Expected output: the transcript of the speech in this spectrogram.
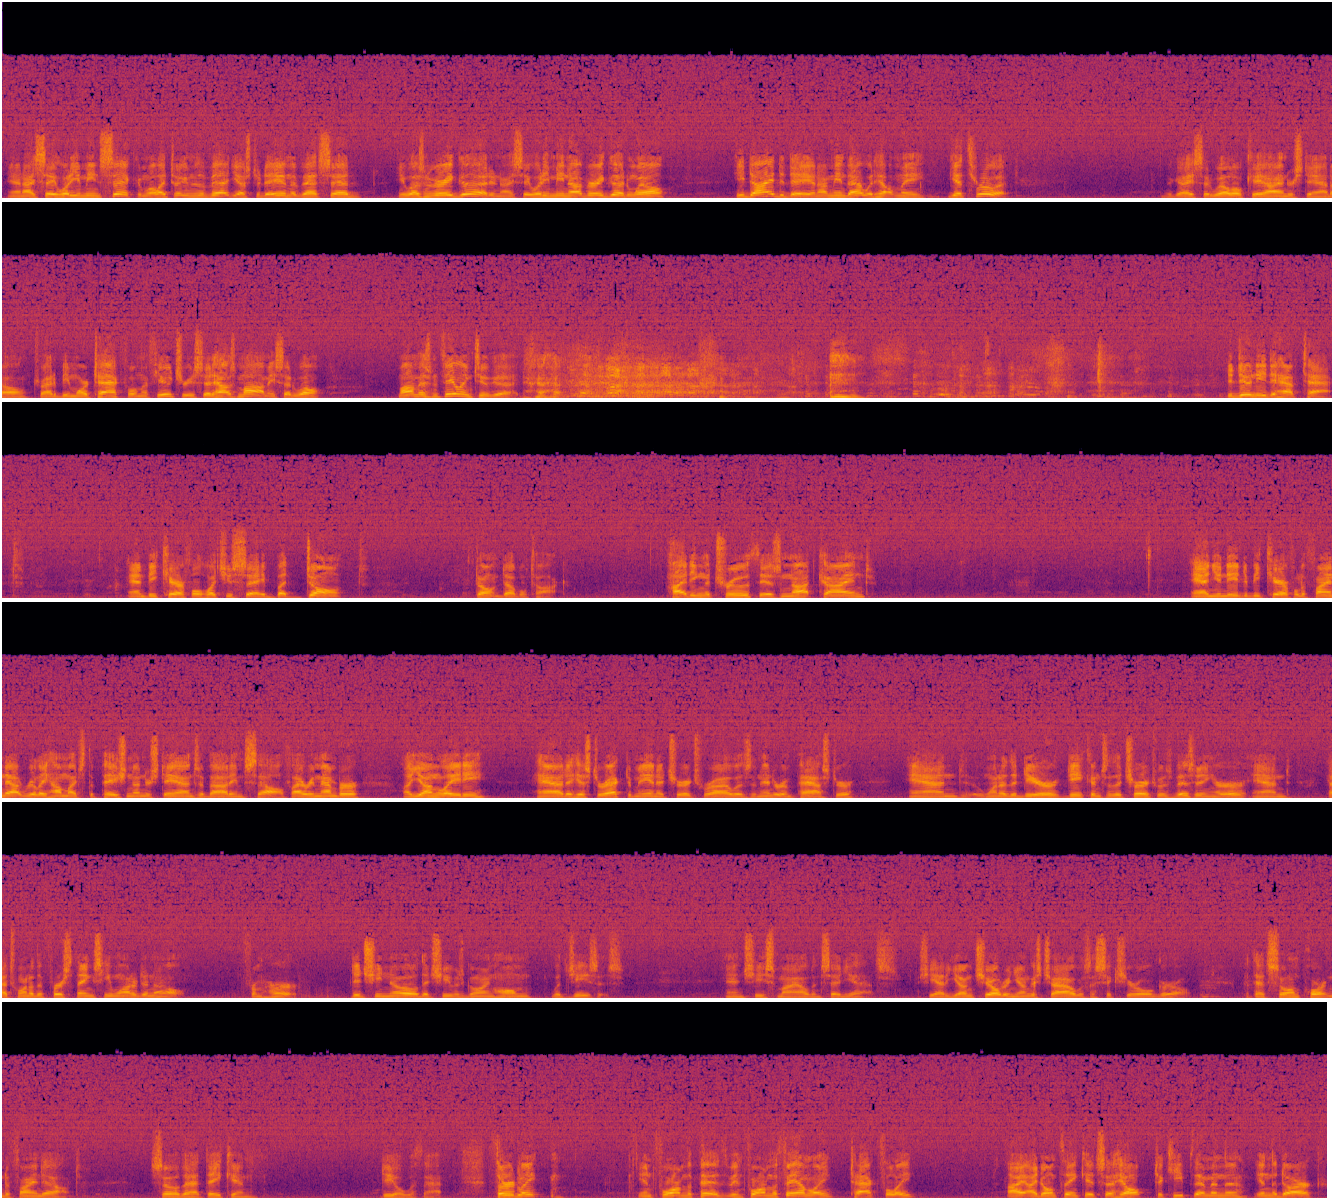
And I say, what do you mean sick? And well, I took him to the vet yesterday, and the vet said he wasn't very good. And I say, what do you mean not very good? And well, he died today, and I mean, that would help me get through it. the guy said, Well, okay, I understand. I'll try to be more tactful in the future. He said, How's mom? He said, Well, mom isn't feeling too good. you do need to have tact and be careful what you say, but don't don't double talk. Hiding the truth is not kind. And you need to be careful to find out really how much the patient understands about himself. I remember a young lady had a hysterectomy in a church where I was an interim pastor, and one of the dear deacons of the church was visiting her, and that's one of the first things he wanted to know from her. Did she know that she was going home with Jesus? And she smiled and said yes. She had young children. Youngest child was a six-year-old girl. But that's so important to find out so that they can deal with that. Thirdly, inform the inform the family tactfully. I, I don't think it's a help to keep them in the in the dark.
